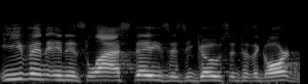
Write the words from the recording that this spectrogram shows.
Even in his last days as he goes into the garden,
